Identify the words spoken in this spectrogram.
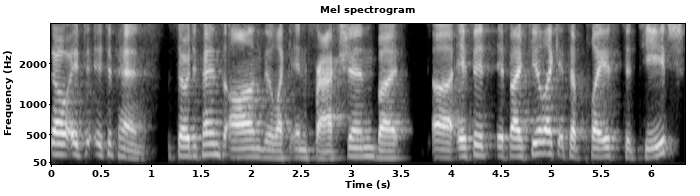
So it, it depends. So it depends on the like infraction, but uh, if it if I feel like it's a place to teach,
